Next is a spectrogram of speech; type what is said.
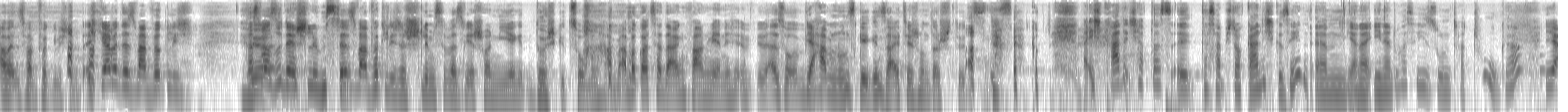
Aber das war wirklich schlimm. Ich glaube, das war wirklich. Das war so der Schlimmste. Das war wirklich das Schlimmste, was wir schon je durchgezogen haben. Aber Gott sei Dank waren wir nicht. Also wir haben uns gegenseitig unterstützt. Ich gerade, ich habe das, äh, das habe ich doch gar nicht gesehen, ähm, Jana Ina, du hast hier so ein Tattoo, gell? Ja,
